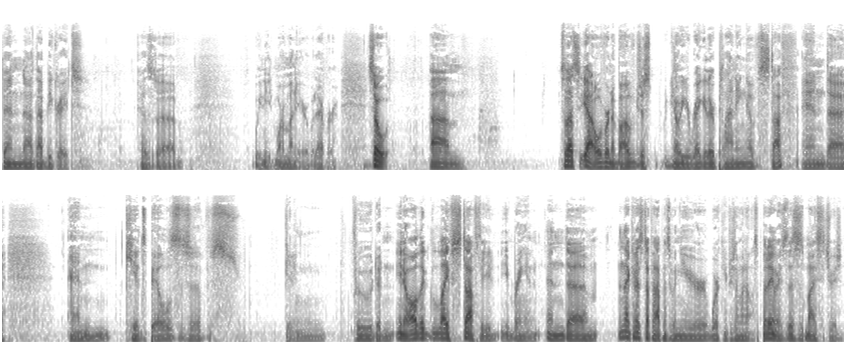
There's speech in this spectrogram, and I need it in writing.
then uh, that'd be great because uh, we need more money or whatever. So, um, so that's yeah, over and above just you know your regular planning of stuff and uh, and kids' bills of getting food and you know all the life stuff that you, you bring in and um, and that kind of stuff happens when you're working for someone else. But anyways, this is my situation.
